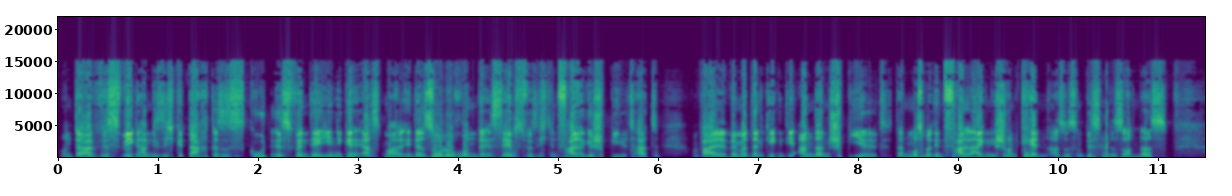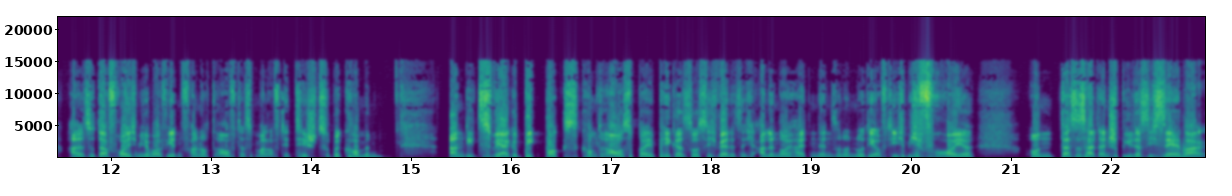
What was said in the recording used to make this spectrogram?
Und da deswegen haben die sich gedacht, dass es gut ist, wenn derjenige erstmal in der Solo-Runde es selbst für sich den Fall gespielt hat, weil wenn man dann gegen die anderen spielt, dann muss man den Fall eigentlich schon kennen. Also ist ein bisschen besonders. Also da freue ich mich aber auf jeden Fall noch drauf, das mal auf den Tisch zu bekommen. Dann die Zwerge Big Box kommt raus bei Pegasus. Ich werde jetzt nicht alle Neuheiten nennen, sondern nur die, auf die ich mich freue. Und das ist halt ein Spiel, das ich selber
